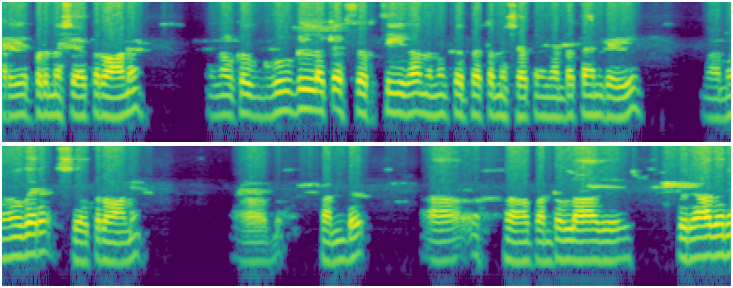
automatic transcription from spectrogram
അറിയപ്പെടുന്ന ക്ഷേത്രമാണ്. നിങ്ങൾക്ക് ഗൂഗിളിലൊക്കെ സെർച്ച് ചെയ്താൽ നമുക്ക് പെട്ടെന്ന് ക്ഷേത്രം കണ്ടെത്താൻ കഴിയും. മനോഹര ക്ഷേത്രമാണ്. പണ്ട് പണ്ടുള്ള ആ പുരാതന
